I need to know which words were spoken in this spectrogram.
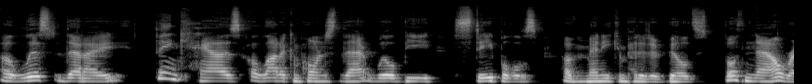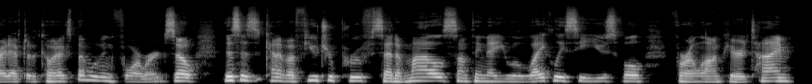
a list that I think has a lot of components that will be staples of many competitive builds, both now, right after the Codex, but moving forward. So, this is kind of a future proof set of models, something that you will likely see useful for a long period of time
